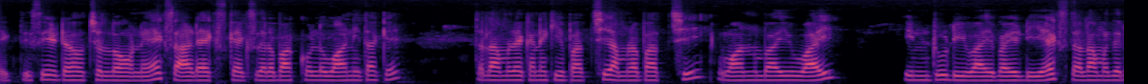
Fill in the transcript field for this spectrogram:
দেখতেছি? এটা হচ্ছে লন এক্স আর এক্সকে এক্স দ্বারা ভাগ করলে ওয়ানই থাকে। তাহলে আমরা এখানে কি পাচ্ছি? আমরা পাচ্ছি one by y into dy by dx তাহলে আমাদের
